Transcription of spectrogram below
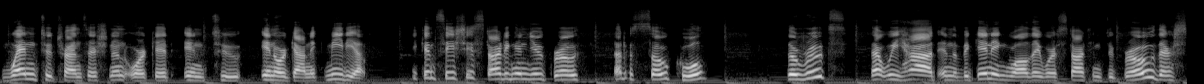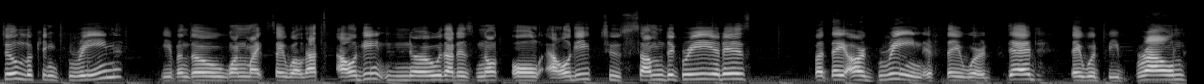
when to transition an orchid into inorganic media. You can see she's starting a new growth. That is so cool. The roots that we had in the beginning while they were starting to grow, they're still looking green, even though one might say, well, that's algae. No, that is not all algae. To some degree it is, but they are green. If they were dead, they would be brown,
